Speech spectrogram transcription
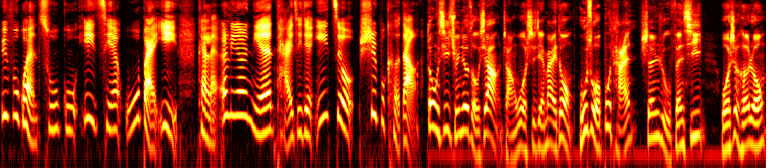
预付款粗估一千五百亿。看来二零二二年台积电依旧势不可挡。洞悉全球走向，掌握世界脉动，无所不谈，深入分析。我是何荣。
